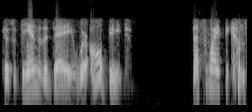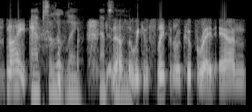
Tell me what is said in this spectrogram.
because at the end of the day, we're all beat. That's why it becomes night. Absolutely. you know, Absolutely. so we can sleep and recuperate. And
